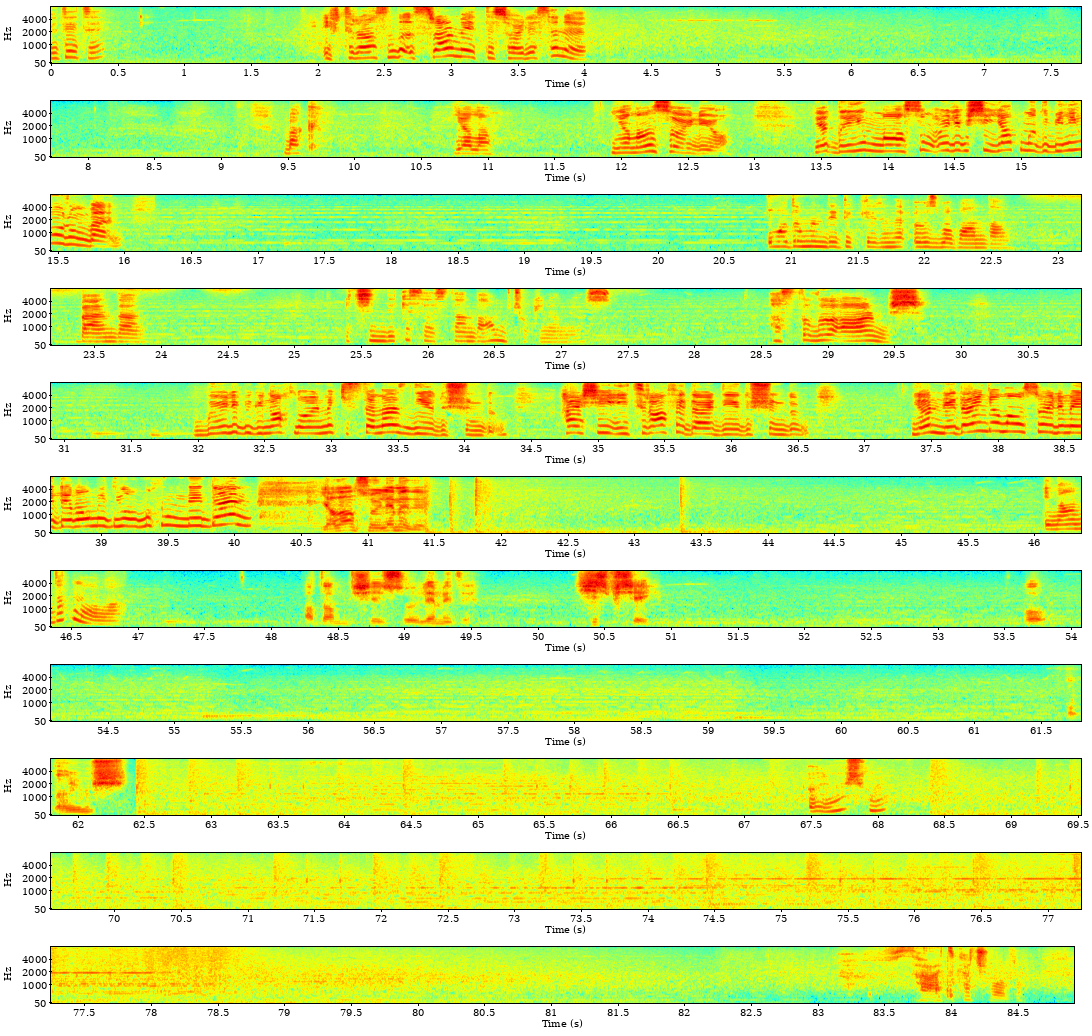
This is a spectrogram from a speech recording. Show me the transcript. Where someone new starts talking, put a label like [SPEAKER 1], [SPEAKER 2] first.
[SPEAKER 1] Ne dedi? İftirasında ısrar mı etti söylesene. Bak. Yalan. Yalan söylüyor. Ya dayım masum öyle bir şey yapmadı biliyorum ben. O adamın dediklerine öz babandan, benden, içindeki sesten daha mı çok inanıyorsun? Hastalığı ağırmış. Böyle bir günahla ölmek istemez diye düşündüm. Her şeyi itiraf eder diye düşündüm. Ya neden yalan söylemeye devam ediyor Allah'ım neden?
[SPEAKER 2] Yalan söylemedi.
[SPEAKER 1] İnandın mı ona?
[SPEAKER 2] Adam bir şey söylemedi. Hiçbir şey. O O ölmüş.
[SPEAKER 1] Ölmüş mü?
[SPEAKER 3] Saat kaç oldu?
